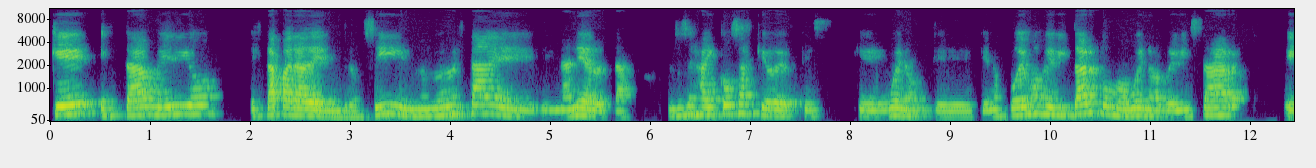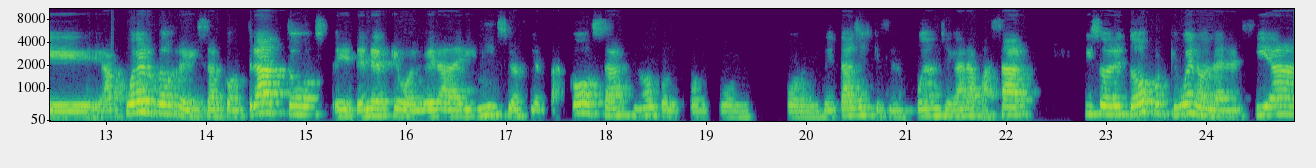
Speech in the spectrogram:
que está medio está para adentro, ¿sí? No, está en, alerta. Entonces hay cosas que, que, bueno, que, nos podemos evitar como, bueno, revisar eh, acuerdos, revisar contratos, eh, tener que volver a dar inicio a ciertas cosas, ¿no? Por, por, por, detalles que se nos puedan llegar a pasar. Y sobre todo porque, bueno, la energía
